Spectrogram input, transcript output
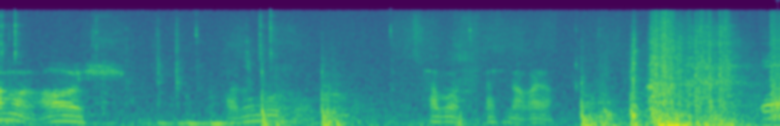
3번 아이씨 반응 보소 4번 다시 나가요 어, 뭐야?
